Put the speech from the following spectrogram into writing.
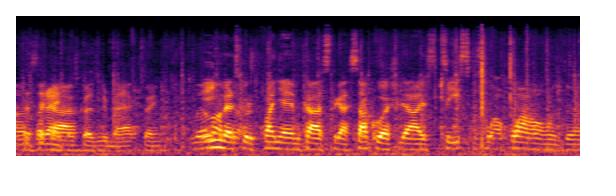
un tas tā ir tas, ko es gribēju, actually. Ingvers, kur paņēma kāds tā kā sakošļājus, cīskas, wow, wow, un tur.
